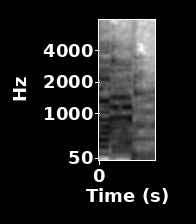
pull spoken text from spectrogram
you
